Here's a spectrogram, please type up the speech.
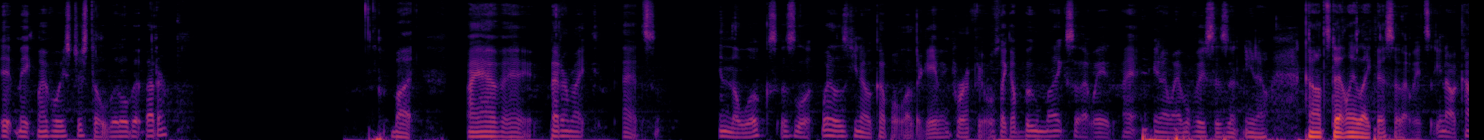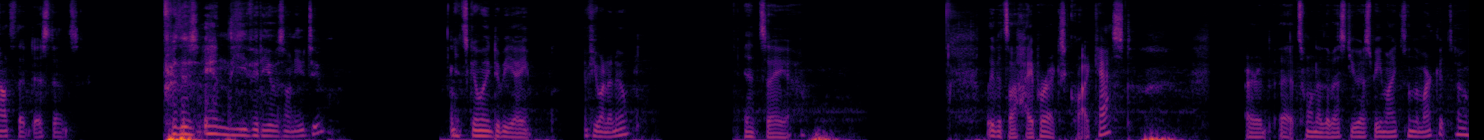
it make my voice just a little bit better. But I have a better mic that's in the looks as well as you know a couple other gaming peripherals like a boom mic so that way I, you know my voice isn't you know constantly like this so that way it's you know a constant distance. For this and the videos on YouTube. It's going to be a if you want to know it's a uh, I believe it's a HyperX Quadcast. Or it's one of the best USB mics on the market so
